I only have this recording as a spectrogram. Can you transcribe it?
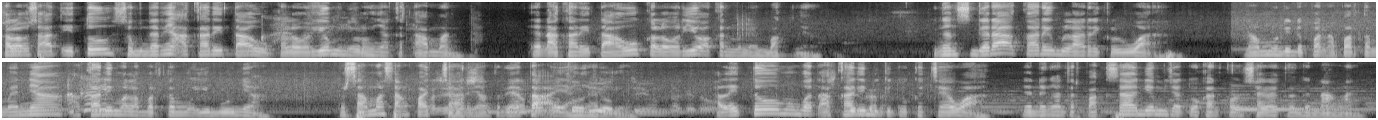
Kalau saat itu sebenarnya Akari tahu kalau Rio menyuruhnya ke taman. Dan Akari tahu kalau Rio akan menembaknya. Dengan segera Akari berlari keluar. Namun di depan apartemennya Akari malah bertemu ibunya bersama sang pacar yang ternyata ayahnya Rio. Hal itu membuat Akari begitu kecewa dan dengan terpaksa dia menjatuhkan ponselnya ke genangan.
